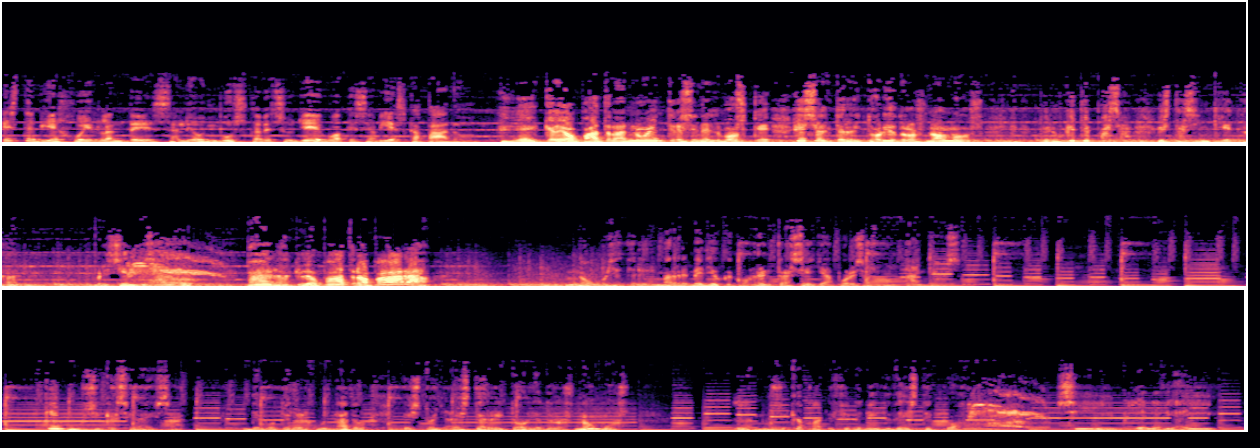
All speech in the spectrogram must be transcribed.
este viejo irlandés salió en busca de su yegua que se había escapado. Eh, Cleopatra, no entres en el bosque. Es el territorio de los gnomos. ¿Pero qué te pasa? ¿Estás inquieta? ¿Presientes algo? ¡Para, Cleopatra, para! No voy a tener más remedio que correr tras ella por esas montañas. ¿Qué música será esa? Debo tener cuidado. Esto ya es territorio de los gnomos. La música parece venir de este pozo. Sí, viene de ahí.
